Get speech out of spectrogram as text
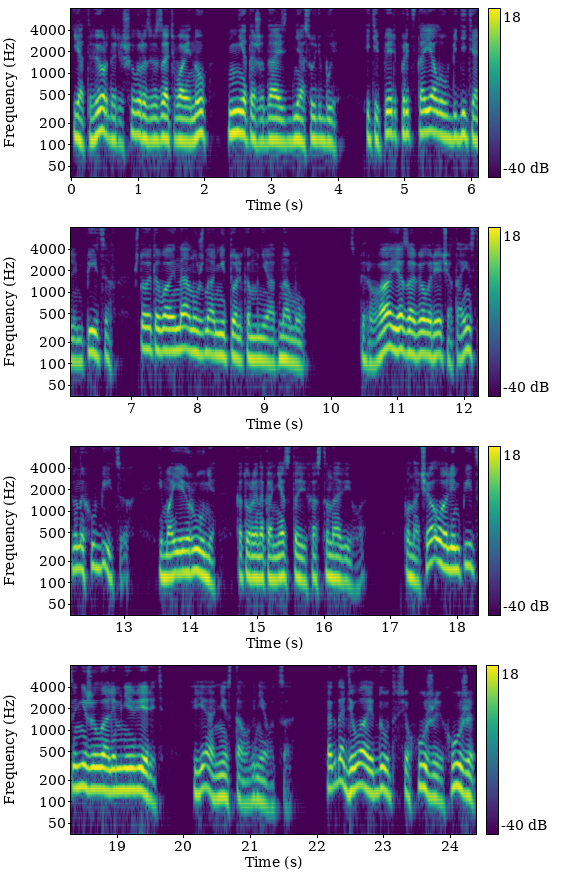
Я твердо решил развязать войну, не дожидаясь дня судьбы, и теперь предстояло убедить олимпийцев, что эта война нужна не только мне одному. Сперва я завел речь о таинственных убийцах и моей руне, которая наконец-то их остановила. Поначалу олимпийцы не желали мне верить, я не стал гневаться. Когда дела идут все хуже и хуже,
